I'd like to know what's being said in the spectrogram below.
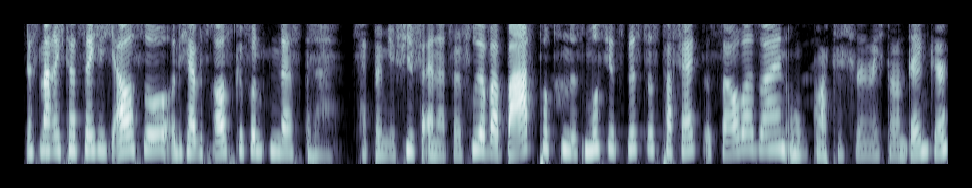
Das mache ich tatsächlich auch so und ich habe jetzt rausgefunden, dass, also, es hat bei mir viel verändert, weil früher war Badputzen, das muss jetzt, bis das perfekt ist, sauber sein. Oh Gottes Willen, wenn ich daran denke.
